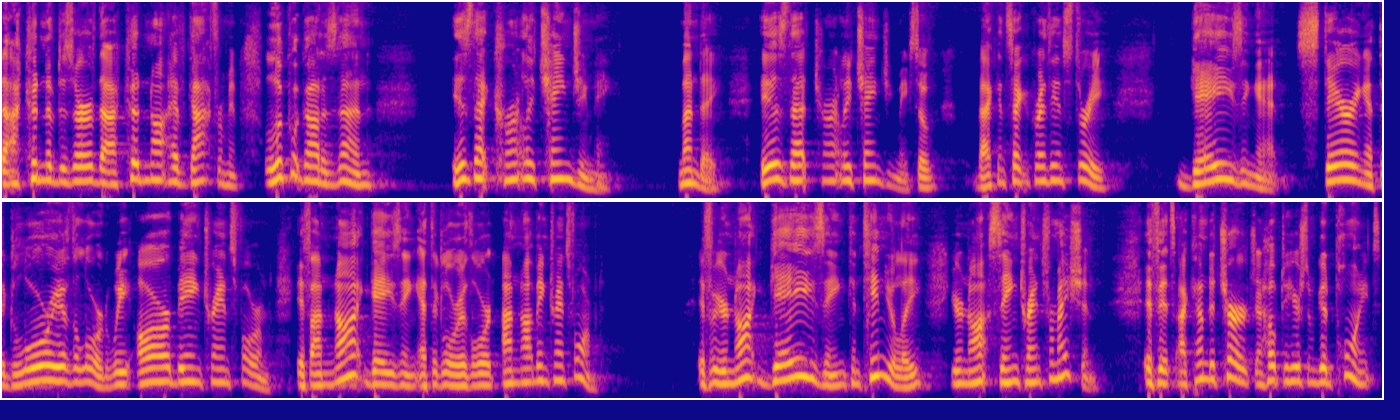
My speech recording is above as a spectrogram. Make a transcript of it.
that I couldn't have deserved, that I could not have got from Him. Look what God has done. Is that currently changing me? Monday. Is that currently changing me? So back in 2 Corinthians 3, gazing at, staring at the glory of the Lord, we are being transformed. If I'm not gazing at the glory of the Lord, I'm not being transformed. If you're not gazing continually, you're not seeing transformation. If it's I come to church and hope to hear some good points,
